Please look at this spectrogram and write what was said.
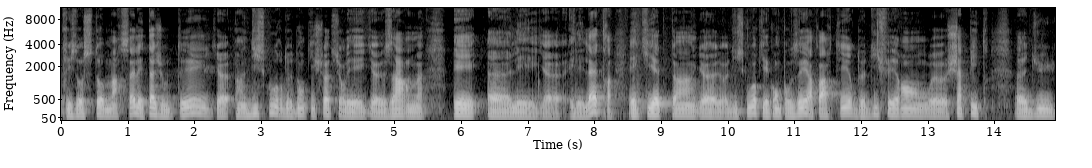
Chrysostome Marcel est ajouté un discours de Don Quichotte sur les armes et, euh, les, euh, et, les, lettres, et qui est un euh, discours qui est composé à partir de différents chapitres du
